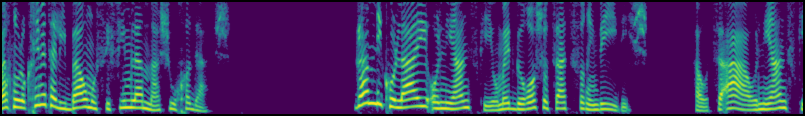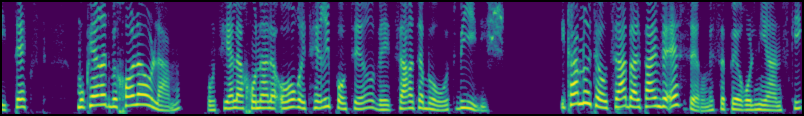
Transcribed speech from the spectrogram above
ואנחנו לוקחים את הליבה ומוסיפים לה משהו חדש. גם ניקולאי אולניאנסקי עומד בראש הוצאת ספרים ביידיש. ההוצאה, אולניאנסקי טקסט, מוכרת בכל העולם, והוציאה לאחרונה לאור את הארי פוטר ואת שר הטבעות ביידיש. הקמנו את ההוצאה ב-2010, מספר אולניאנסקי,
